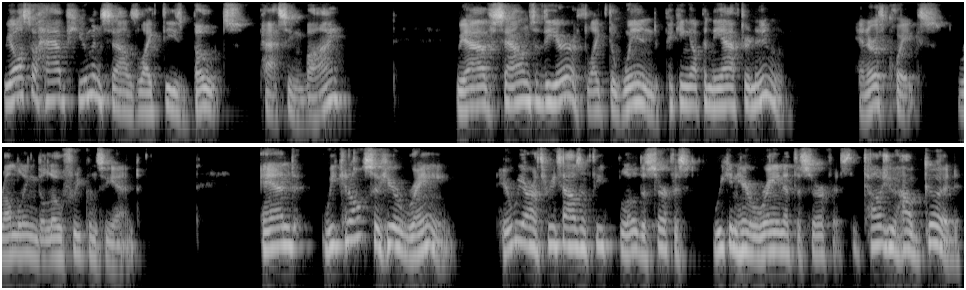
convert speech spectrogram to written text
We also have human sounds like these boats passing by. We have sounds of the earth like the wind picking up in the afternoon and earthquakes rumbling the low frequency end. And we can also hear rain. Here we are 3,000 feet below the surface. We can hear rain at the surface. It tells you how good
